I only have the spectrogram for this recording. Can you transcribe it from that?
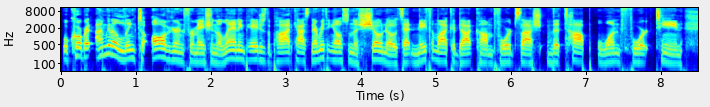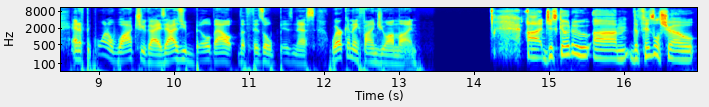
Well, Corbett, I'm going to link to all of your information, the landing pages, the podcast, and everything else in the show notes at nathanlatka.com forward slash the top 114. And if people want to watch you guys as you build out the Fizzle business, where can they find you online? Uh, just go to um, the Fizzle Show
